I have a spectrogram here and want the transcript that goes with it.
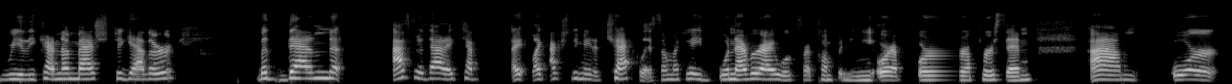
really kind of meshed together. But then after that, I kept, I like actually made a checklist. I'm like, hey, whenever I work for a company or a, or a person um, or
